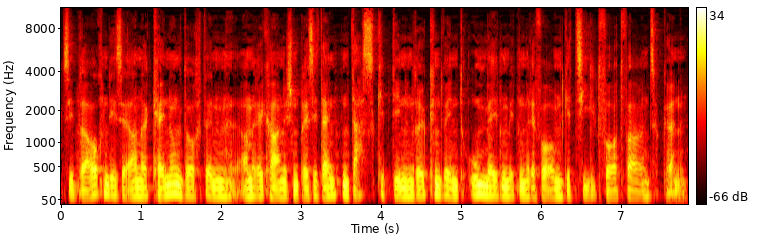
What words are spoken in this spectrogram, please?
Sie brauchen diese Anerkennung durch den amerikanischen Präsidenten. Das gibt ihnen Rückenwind, um eben mit den Reformen gezielt fortfahren zu können.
